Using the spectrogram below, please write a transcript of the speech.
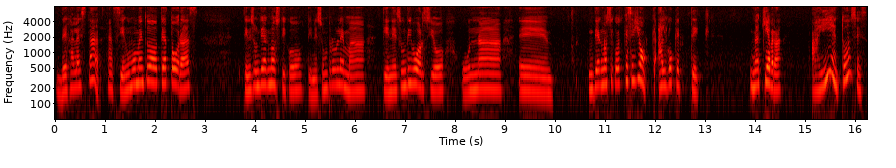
déjala estar. Sí. Si en un momento dado te atoras, tienes un diagnóstico, tienes un problema, tienes un divorcio, una, eh, un diagnóstico, qué sé yo, algo que te una quiebra, ahí entonces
